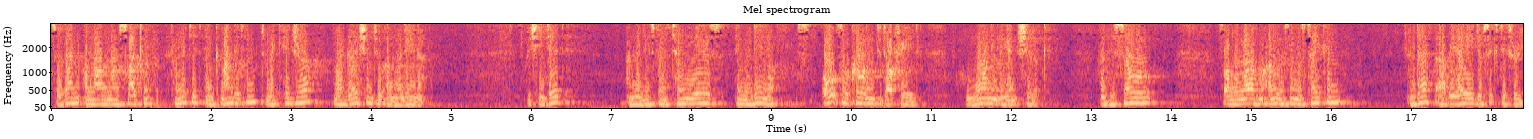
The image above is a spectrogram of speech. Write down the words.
So then Allah the Most High permitted and commanded him to make hijrah, migration to Al-Madinah, which he did and then he spent 10 years in Medina also calling to Tawheed, warning against shirk. And his soul, sallallahu alayhi wa was taken in death at the age of 63.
